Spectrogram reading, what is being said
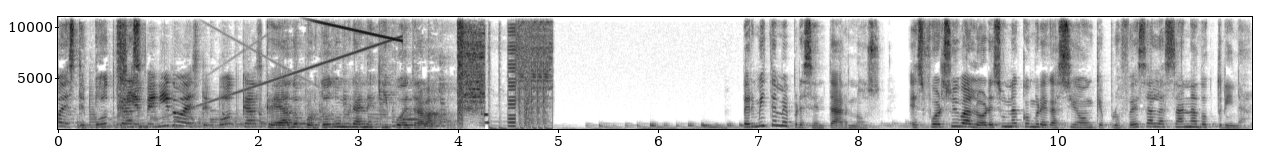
a este podcast. Bienvenido a este podcast creado por todo un gran equipo de trabajo. Permíteme presentarnos. Esfuerzo y Valor es una congregación que profesa la sana doctrina.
